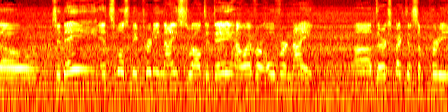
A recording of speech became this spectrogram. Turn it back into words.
So today it's supposed to be pretty nice throughout the day. However, overnight uh, they're expecting some pretty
